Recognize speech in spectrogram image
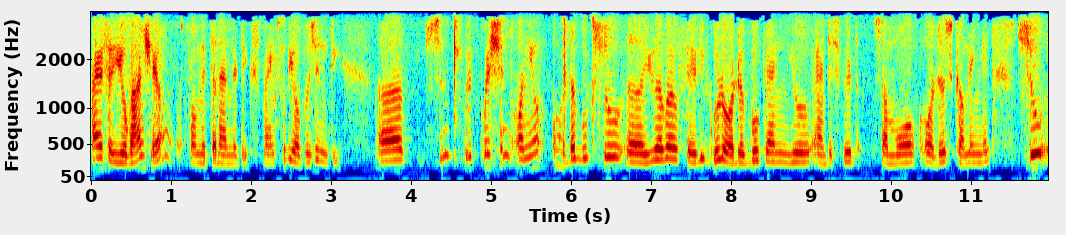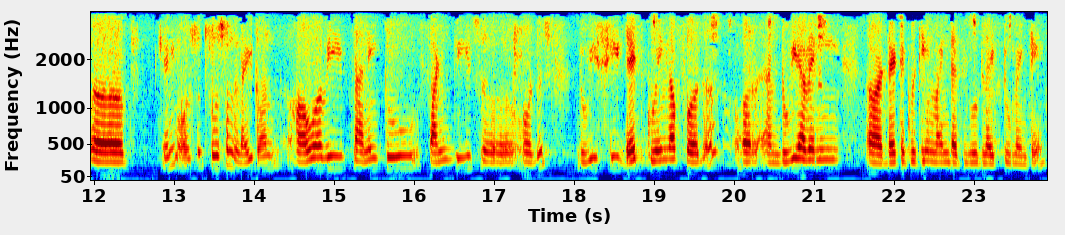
Hi, sir. Yogansh here from Metal Analytics. Thanks for the opportunity. Uh, so, quick question on your order book. So, uh, you have a fairly good order book and you anticipate some more orders coming in. So, uh, can you also throw some light on how are we planning to fund these uh, orders? Do we see debt going up further or and do we have any uh, debt equity in mind that we would like to maintain?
